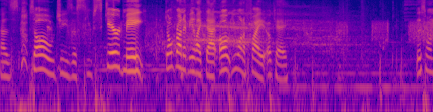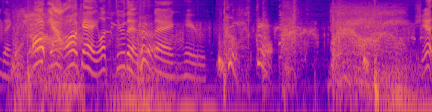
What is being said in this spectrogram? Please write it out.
has... So, Jesus, you scared me! Don't run at me like that. Oh, you want to fight. Okay. This one's angry. Oh, yeah, okay. Let's do this thing here. Shit.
